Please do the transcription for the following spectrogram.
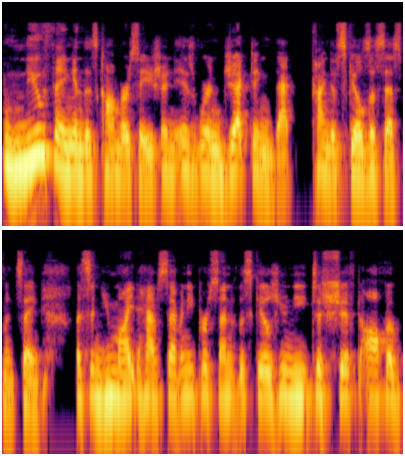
new thing in this conversation is we're injecting that kind of skills assessment saying listen you might have 70% of the skills you need to shift off of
